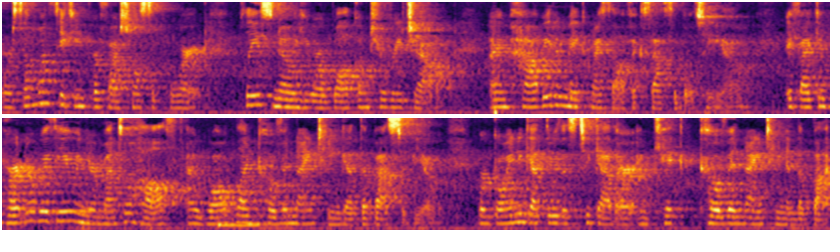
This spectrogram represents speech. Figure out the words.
or someone seeking professional support, please know you are welcome to reach out. I am happy to make myself accessible to you. If I can partner with you in your mental health, I won't let COVID 19 get the best of you. We're going to get through this together and kick COVID 19 in the butt.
